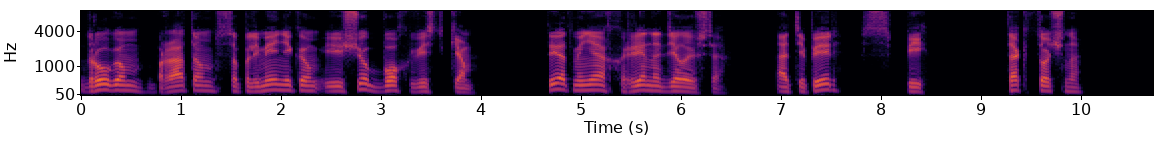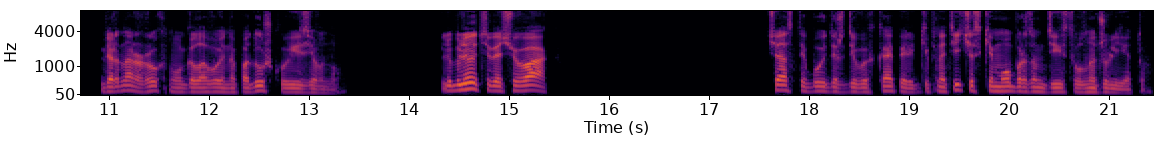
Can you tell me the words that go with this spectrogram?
Другом, братом, соплеменником и еще бог весть кем. Ты от меня хрена делаешься. А теперь спи. Так точно. Бернар рухнул головой на подушку и зевнул. «Люблю тебя, чувак!» Частый бой дождевых капель гипнотическим образом действовал на Джульетту.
